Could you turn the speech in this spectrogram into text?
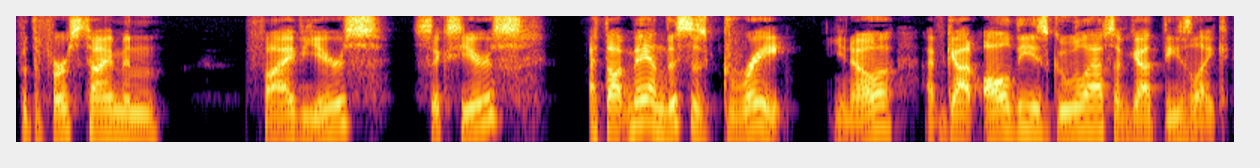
for the first time in five years, six years. I thought, man, this is great. You know, I've got all these Google apps. I've got these like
